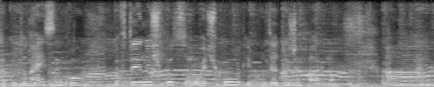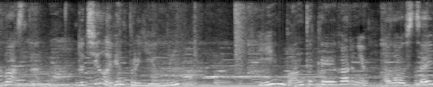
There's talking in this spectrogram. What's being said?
таку тонесеньку ковтиночку, сорочку, і буде дуже гарно. А, власне, до тіла він приємний. І бантики гарні, але ось цей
